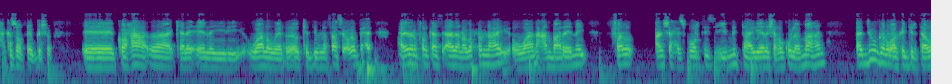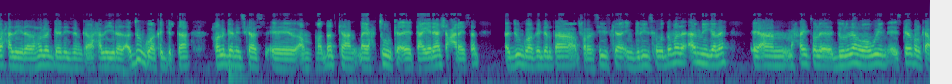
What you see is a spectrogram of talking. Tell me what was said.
ha ka soo qeyb gasho kooxaha kale ee la yidhi waa la weerara kadibna saasay oga baxeen. Ayadana falkaas aadan oga xunnahay oo waana cambaareynay fal anshax sportis iyo mid taageero shaqo ku leh. Maahan adduunkana waa ka jirtaa. Waxaa la yidhahda hologanismka waxaa la yidhahda adduunka waa ka jirtaa. Hologaniskaas ama dadkan dhagax tuurka ee taageerayaasha caraysan adduunka waa ka jirtaa. Faransiiska ingiriiska waddamada amniga leh ee aan maxay tole dowladaha waaweyn ee stableka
